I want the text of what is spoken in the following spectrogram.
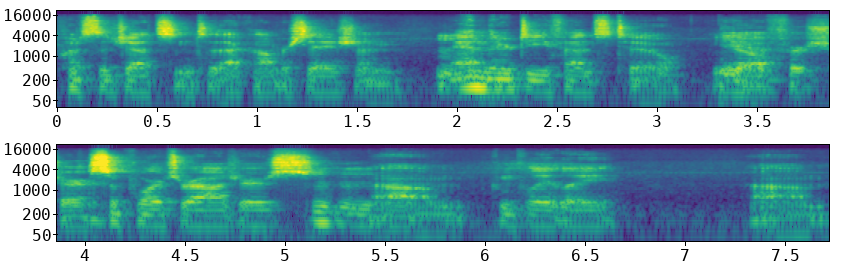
puts the Jets into that conversation and their defense too. You Yeah, know, for sure. supports Rodgers Mhm. um, completely. Um,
